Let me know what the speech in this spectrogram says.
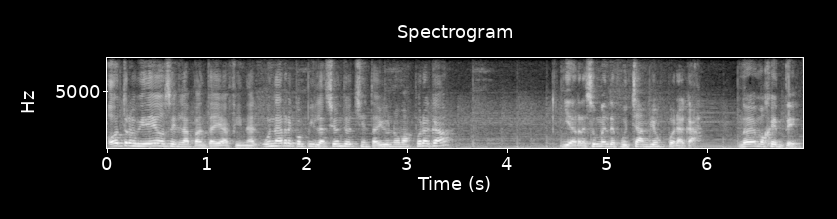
otros videos en la pantalla final. Una recopilación de 81 más por acá y el resumen de Food Champions por acá. Nos vemos, gente.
